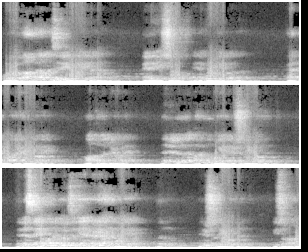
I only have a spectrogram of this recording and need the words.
ഓരോ പ്രാർത്ഥന മത്സരയിലൂടെയും എല്ലാം എന്റെ ഈശോ എന്നെ അകന്നു പോയ നിമിഷത്തെയോർത്ത് നിന്റെ സ്നേഹം അനുഭവിച്ചറിയാൻ കഴിയാതെ പോയ നിമിഷത്തെയോർത്ത് ഈശോനാഥ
